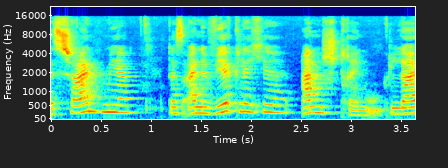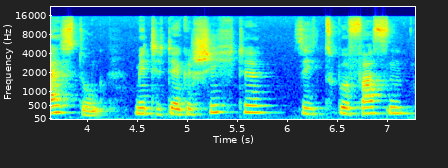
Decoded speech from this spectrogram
Es scheint mir, dass eine wirkliche Anstrengung, Leistung mit der Geschichte sich zu befassen,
